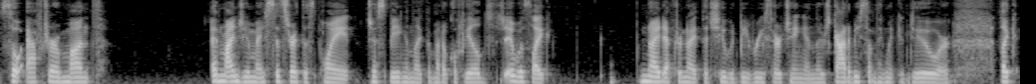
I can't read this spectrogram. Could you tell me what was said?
so after a month, and mind you, my sister at this point, just being in like the medical field, it was like night after night that she would be researching and there's got to be something we can do or like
